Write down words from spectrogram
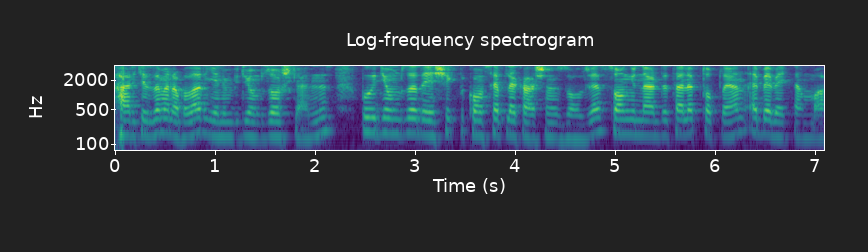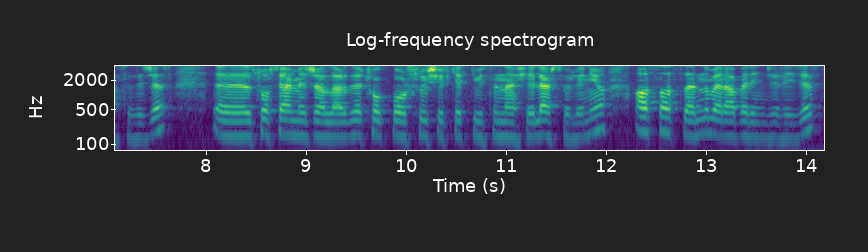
Herkese merhabalar. Yeni videomuza hoş geldiniz. Bu videomuzda değişik bir konseptle karşınızda olacağız. Son günlerde talep toplayan ebebekten bahsedeceğiz. Ee, sosyal mecralarda çok borçlu şirket gibisinden şeyler söyleniyor. Aslı beraber inceleyeceğiz.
